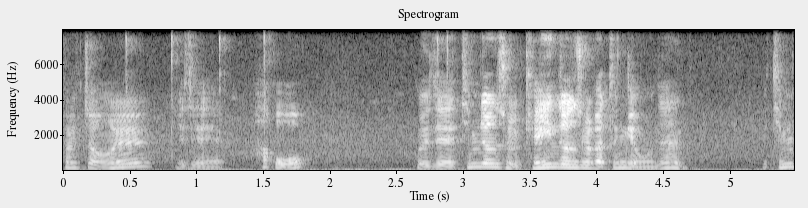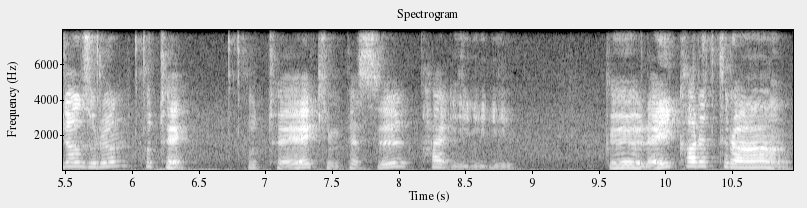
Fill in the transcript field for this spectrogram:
설정을 이제 하고 이제 팀 전술, 개인 전술 같은 경우는 팀 전술은 푸퇴, 푸퇴, 긴 패스 8222. 그 레이카르트랑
